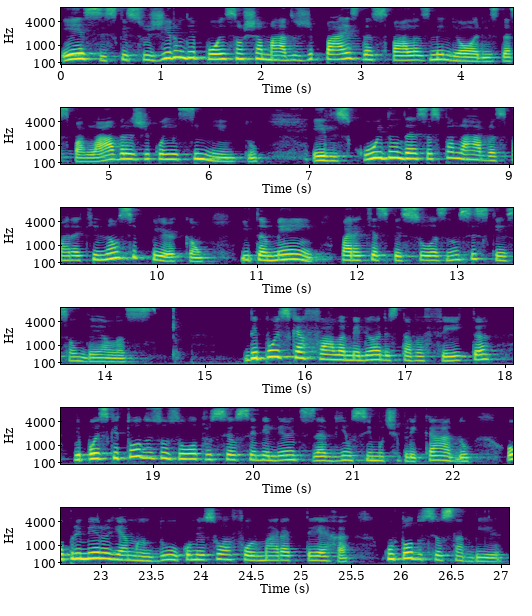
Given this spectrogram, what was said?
Esses que surgiram depois são chamados de pais das falas melhores, das palavras de conhecimento. Eles cuidam dessas palavras para que não se percam e também para que as pessoas não se esqueçam delas. Depois que a fala melhor estava feita, depois que todos os outros seus semelhantes haviam se multiplicado, o primeiro Yamandu começou a formar a terra com todo o seu saber.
